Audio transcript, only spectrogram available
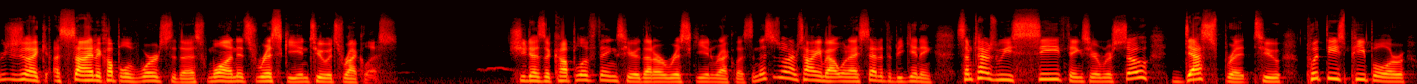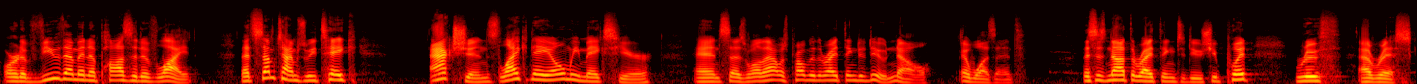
We just like assign a couple of words to this. One, it's risky, and two, it's reckless. She does a couple of things here that are risky and reckless. And this is what I'm talking about when I said at the beginning. Sometimes we see things here and we're so desperate to put these people or, or to view them in a positive light that sometimes we take actions like Naomi makes here and says, well, that was probably the right thing to do. No, it wasn't. This is not the right thing to do. She put Ruth at risk.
